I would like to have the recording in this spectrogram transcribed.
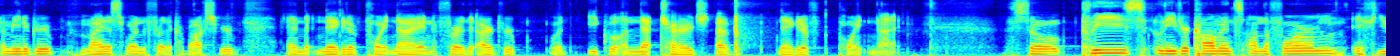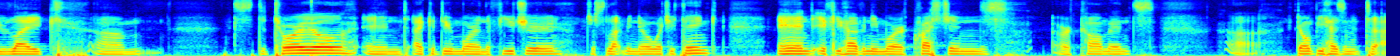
amino group, minus 1 for the carboxyl group, and negative 0.9 for the R group would equal a net charge of negative 0.9. So please leave your comments on the forum if you like um, this tutorial and I could do more in the future. Just let me know what you think. And if you have any more questions or comments, uh, don't be hesitant to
